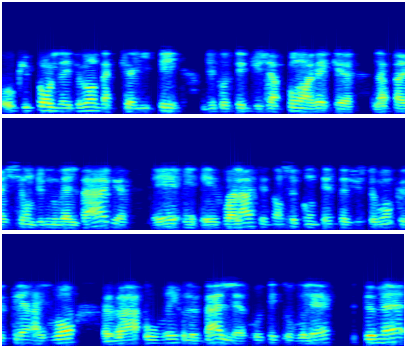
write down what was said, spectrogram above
occupant les devants d'actualité du côté du Japon avec l'apparition d'une nouvelle vague. Et, voilà, c'est dans ce contexte justement que Claire Aïvon va ouvrir le bal côté togolais demain,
